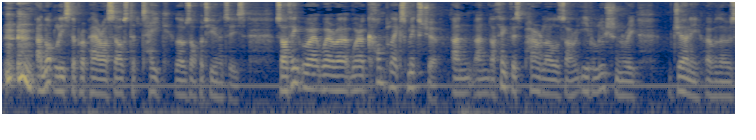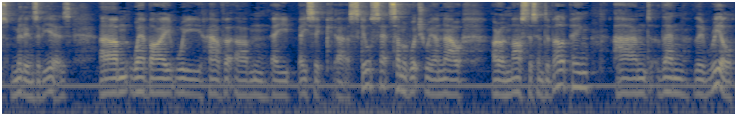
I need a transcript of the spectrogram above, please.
and not least to prepare ourselves to take those opportunities. So I think we're, we're, a, we're a complex mixture, and, and I think this parallels our evolutionary journey over those millions of years. Um, whereby we have um, a basic uh, skill set, some of which we are now our own masters in developing, and then the real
